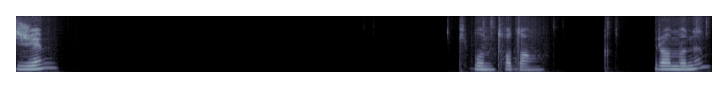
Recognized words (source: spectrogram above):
BGM? 기본 저장. 이러면은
